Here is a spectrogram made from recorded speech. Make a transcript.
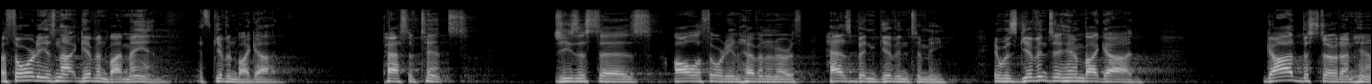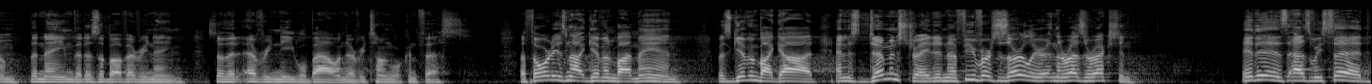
Authority is not given by man, it's given by God. Passive tense. Jesus says, All authority in heaven and earth has been given to me. It was given to him by God. God bestowed on him the name that is above every name, so that every knee will bow and every tongue will confess. Authority is not given by man, but it's given by God, and it's demonstrated in a few verses earlier in the resurrection. It is, as we said,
